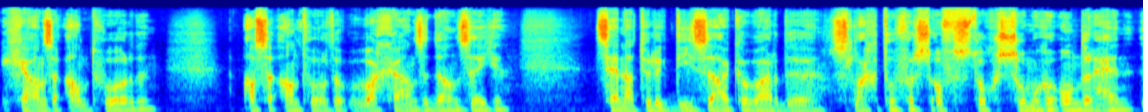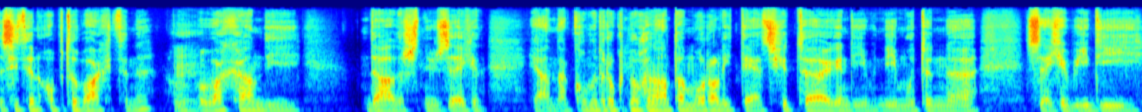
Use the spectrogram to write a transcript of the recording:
gaan ze antwoorden? Als ze antwoorden, wat gaan ze dan zeggen? Het zijn natuurlijk die zaken waar de slachtoffers, of toch sommigen onder hen, zitten op te wachten. Hè? Mhm. Wat gaan die daders nu zeggen? Ja, dan komen er ook nog een aantal moraliteitsgetuigen die, die moeten uh, zeggen wie die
